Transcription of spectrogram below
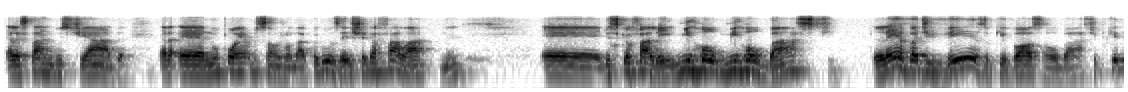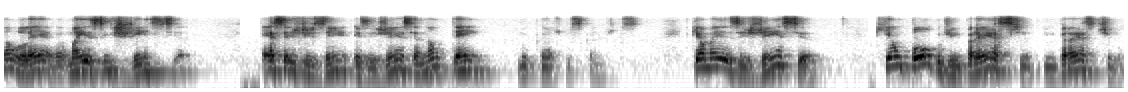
Ela está angustiada. Ela, é, no poema de São João da Cruz, ele chega a falar, né? É, diz que eu falei, me, roub, me roubaste, leva de vez o que vós roubaste, porque não leva, uma exigência. Essa exigência não tem no Cântico dos Cânticos, que é uma exigência que é um pouco de empréstimo, empréstimo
